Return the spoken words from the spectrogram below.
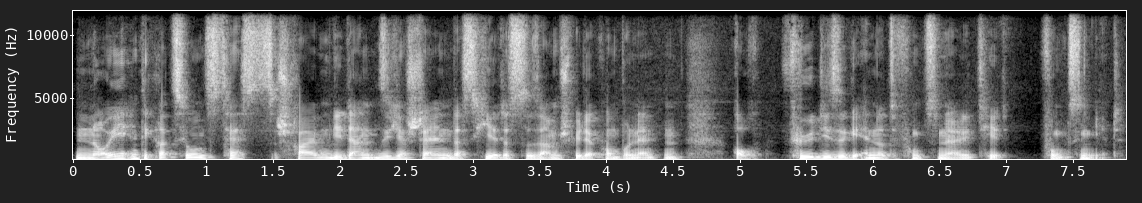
neue Integrationstests schreiben, die dann sicherstellen, dass hier das Zusammenspiel der Komponenten auch für diese geänderte Funktionalität funktioniert.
